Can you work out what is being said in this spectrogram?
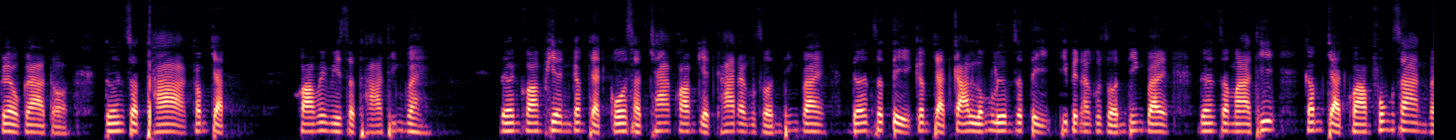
กล้ากล้าต่อ เดินศรัทธากำจัดความไม่มีศรัทธาทิ้งไป เดินความเพียรกำจัดโกสัจฉาความเกียจค้านอกุศลทิ้งไป เดินสติกำจัดการหลงลืมสติที่เป็นอกุศลทิ้งไป เดินสมาธิกำจัดความฟุ้งซ่านไป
